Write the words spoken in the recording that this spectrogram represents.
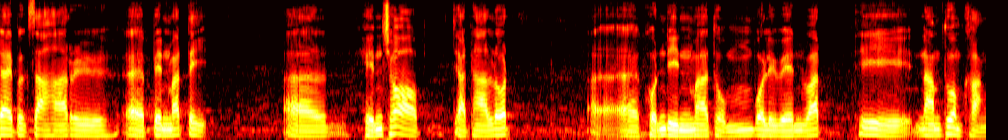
ได้ปรึกษาหารือเป็นมติเห็นชอบจัดหารถ ขนดินมาถมบริเวณวัดที่น้ำท่วมขัง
